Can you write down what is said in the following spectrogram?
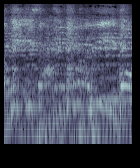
Ladies, I ain't never leave.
